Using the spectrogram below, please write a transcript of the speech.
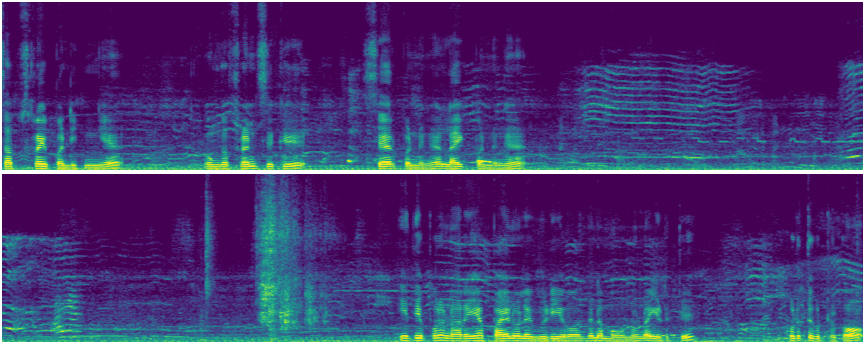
சப்ஸ்கிரைப் பண்ணிக்கோங்க. உங்கள் ஃப்ரெண்ட்ஸுக்கு ஷேர் பண்ணுங்கள் லைக் பண்ணுங்கள் இதே போல் நிறைய பயனுள்ள வீடியோவை வந்து நம்ம ஒன்று ஒன்றா எடுத்து கொடுத்துக்கிட்ருக்கோம்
